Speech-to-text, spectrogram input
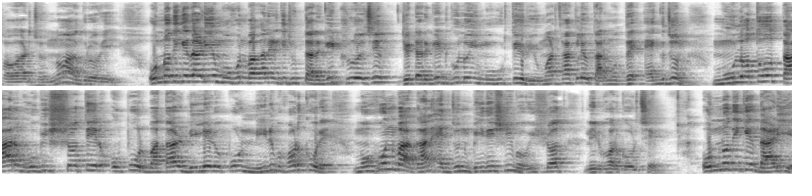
হওয়ার জন্য আগ্রহী। অন্যদিকে দাঁড়িয়ে মোহনবাগানের কিছু টার্গেট রয়েছে। যে টার্গেটগুলো এই মুহূর্তে রিউমার থাকলেও তার মধ্যে একজন মূলত তার ভবিষ্যতের ওপর বা তার ডিলের ওপর নির্ভর করে মোহনবাগান একজন বিদেশি ভবিষ্যৎ নির্ভর করছে। অন্যদিকে দাঁড়িয়ে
